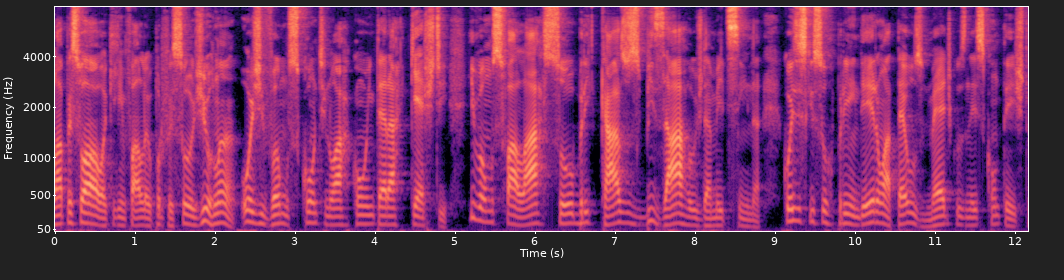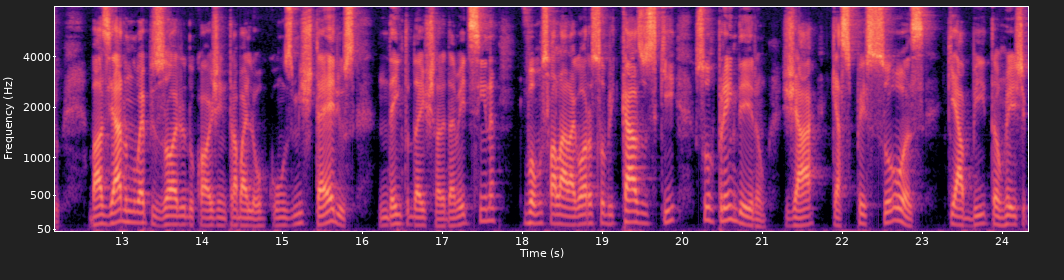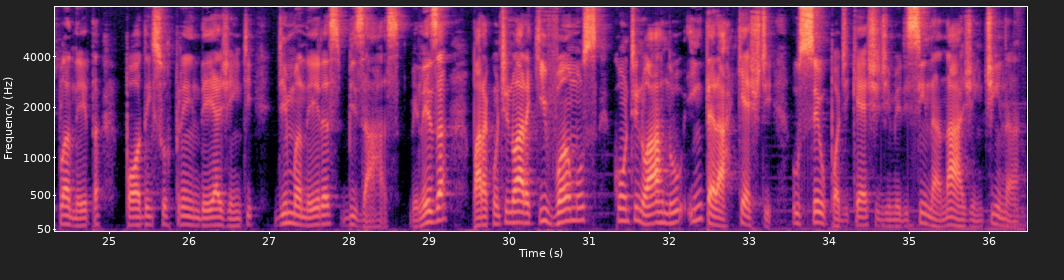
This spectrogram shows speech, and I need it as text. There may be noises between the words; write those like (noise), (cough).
Olá pessoal, aqui quem fala é o professor Gillan. Hoje vamos continuar com o Interarcast e vamos falar sobre casos bizarros da medicina, coisas que surpreenderam até os médicos nesse contexto. Baseado no episódio do qual a gente trabalhou com os mistérios dentro da história da medicina, vamos falar agora sobre casos que surpreenderam, já que as pessoas que habitam (laughs) este planeta podem surpreender a gente de maneiras bizarras, beleza? Para continuar aqui, vamos continuar no Interarcast, o seu podcast de medicina na Argentina.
